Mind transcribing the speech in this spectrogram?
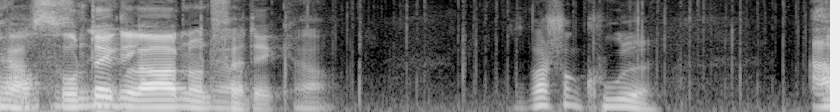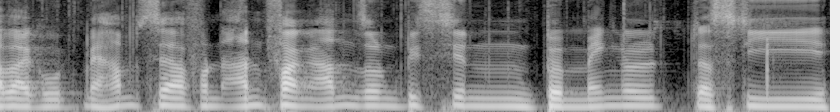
Ja, es runtergeladen und Ja, fertig. Ja. Das war schon cool. Aber gut, wir haben es ja von Anfang an so ein bisschen bemängelt, dass die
